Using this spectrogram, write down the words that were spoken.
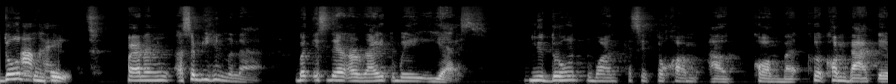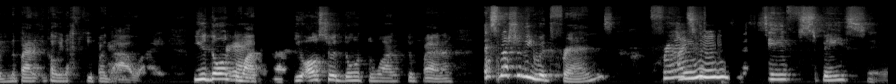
Don't Okay. wait. Parang ah, sabihin mo na. But is there a right way? Yes. You don't want kasi to come out combat co- combative na parang ikaw yung nakikipag-away. You don't Right. want that. You also don't want to parang, especially with friends, friends Mhm. is a safe space eh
